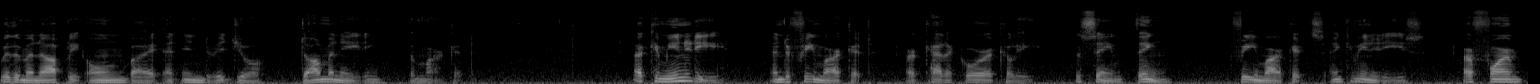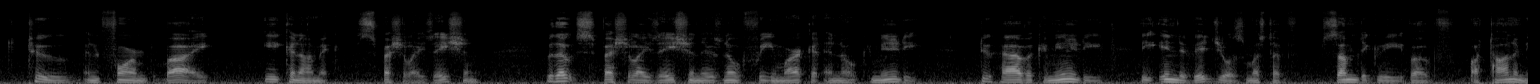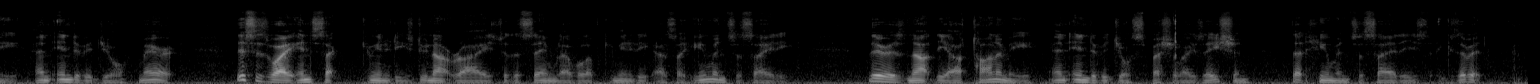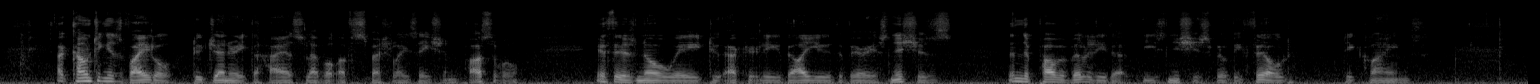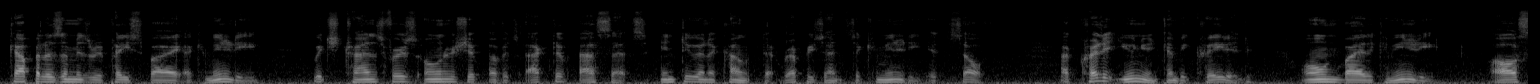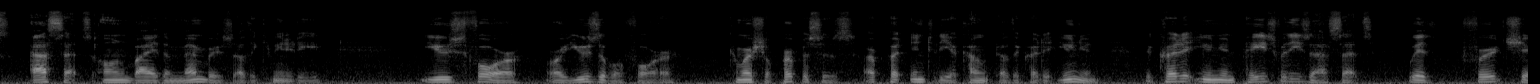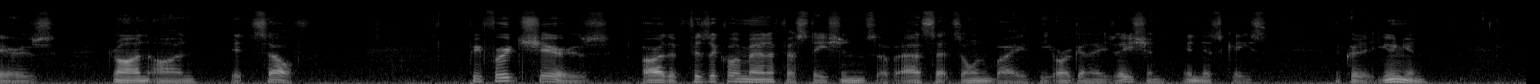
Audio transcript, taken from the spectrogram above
with a monopoly owned by an individual dominating the market? A community and a free market are categorically the same thing. Free markets and communities are formed to and formed by economic specialization. Without specialization, there is no free market and no community. To have a community, the individuals must have some degree of autonomy and individual merit. This is why insect communities do not rise to the same level of community as a human society. There is not the autonomy and individual specialization that human societies exhibit. Accounting is vital to generate the highest level of specialization possible. If there is no way to accurately value the various niches, then the probability that these niches will be filled declines. Capitalism is replaced by a community which transfers ownership of its active assets into an account that represents the community itself. A credit union can be created, owned by the community. Assets owned by the members of the community, used for or usable for commercial purposes, are put into the account of the credit union. The credit union pays for these assets with preferred shares drawn on itself. Preferred shares are the physical manifestations of assets owned by the organization, in this case, the credit union.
